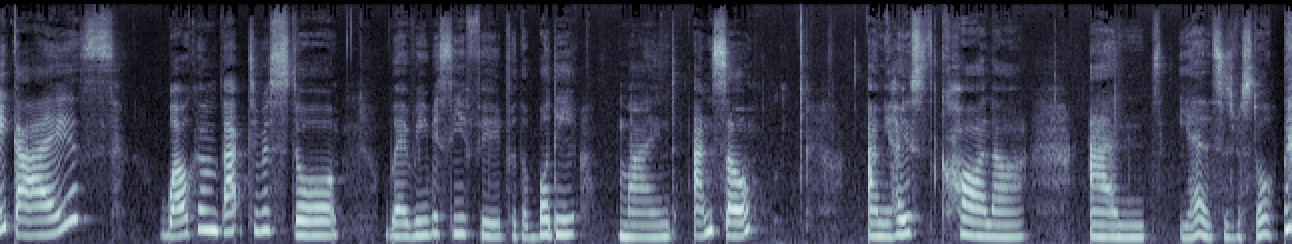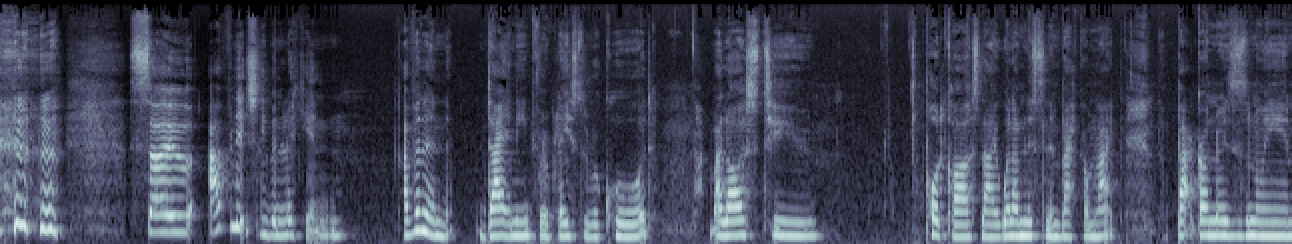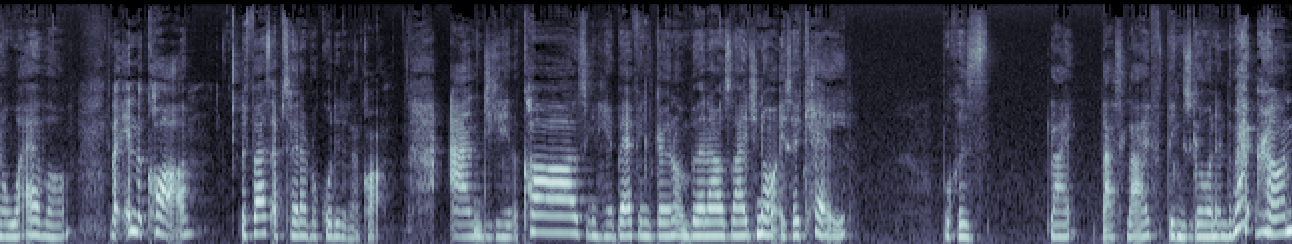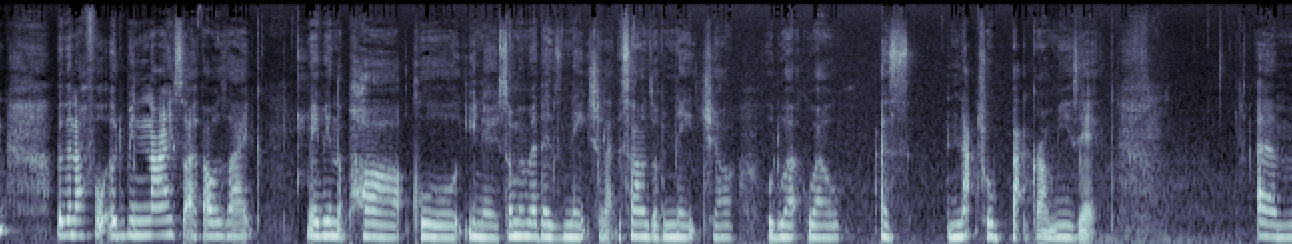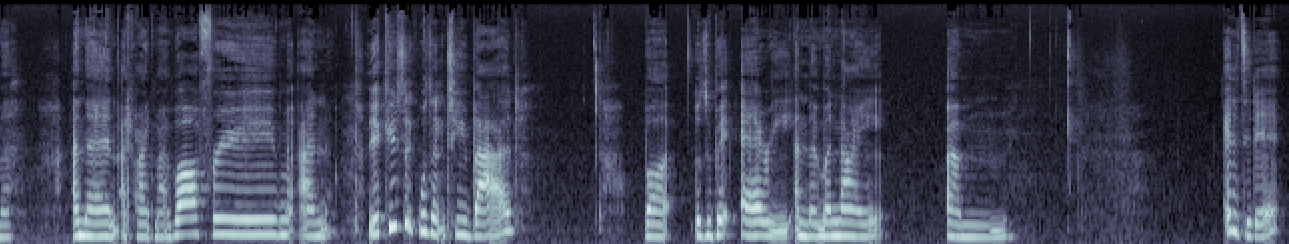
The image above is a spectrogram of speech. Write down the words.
Hey guys, welcome back to Restore, where we receive food for the body, mind, and soul. I'm your host, Carla, and yeah, this is Restore. so, I've literally been looking, I've been in dire need for a place to record. My last two podcasts, like when I'm listening back, I'm like, the background noise is annoying or whatever. Like in the car, the first episode I recorded in a car, and you can hear the cars, you can hear bad things going on. But then I was like, you know what, it's okay because like that's life, things go on in the background. But then I thought it would be nicer if I was like maybe in the park or you know somewhere where there's nature, like the sounds of nature would work well as natural background music. Um, and then I tried my bathroom, and the acoustic wasn't too bad but it was a bit airy. And then when I um, edited it,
